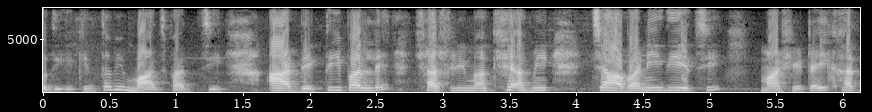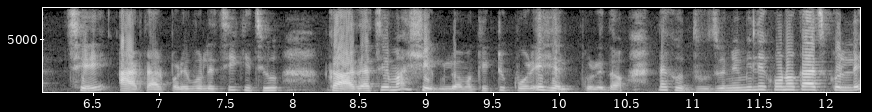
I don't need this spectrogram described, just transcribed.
ওদিকে কিন্তু আমি মাছ ভাজছি। আর দেখতেই পারলে শাশুড়ি মাকে আমি চা বানিয়ে দিয়েছি, মা সেটাই খাচ্ছে। আর তারপরে বলেছি, কিছু কাজ আছে মা, সেগুলো আমাকে একটু করে হেল্প করে দাও। দেখো, দুজনে মিলে কোনো কাজ করলে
